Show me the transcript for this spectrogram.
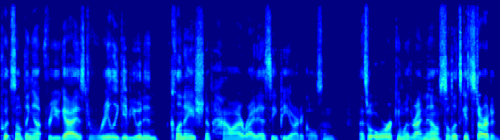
put something up for you guys to really give you an inclination of how I write SCP articles, and that's what we're working with right now. So let's get started.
